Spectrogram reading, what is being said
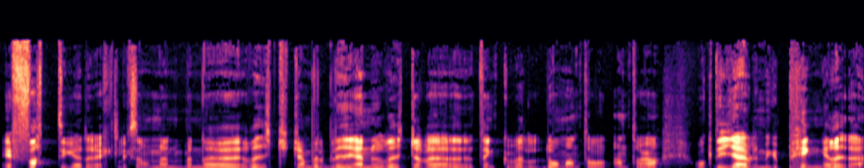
är fattiga direkt liksom. Men, men eh, rik kan väl bli ännu rikare, eh, tänker väl de antar, antar jag. Och det är jävligt mycket pengar i det.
